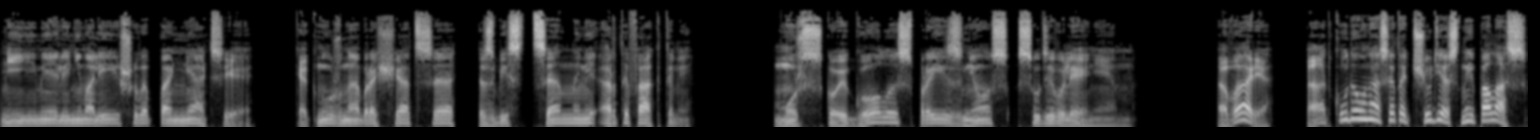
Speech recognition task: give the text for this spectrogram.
не имели ни малейшего понятия, как нужно обращаться с бесценными артефактами. Мужской голос произнес с удивлением. «Варя, а откуда у нас этот чудесный палас?»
